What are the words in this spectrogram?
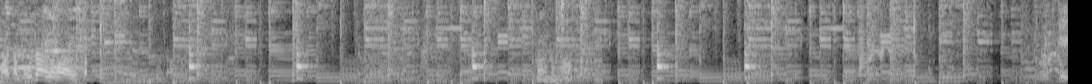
아 일단 모자 입어야겠다. 모자. 형 괜찮아? 혹시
